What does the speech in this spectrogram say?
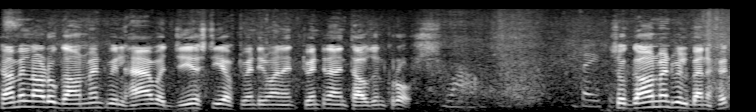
Tamil Nadu government will have a GST of twenty-one, twenty-nine thousand crores. Wow. So government will benefit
